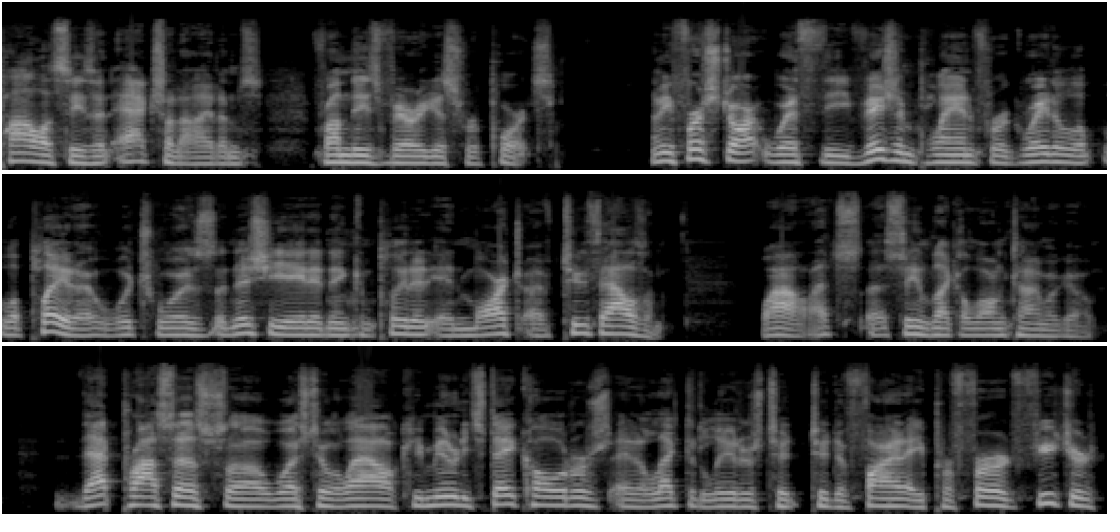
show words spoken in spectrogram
policies and action items from these various reports. Let me first start with the vision plan for Greater La Plata, which was initiated and completed in March of 2000. Wow, that's, that seems like a long time ago. That process uh, was to allow community stakeholders and elected leaders to, to define a preferred future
